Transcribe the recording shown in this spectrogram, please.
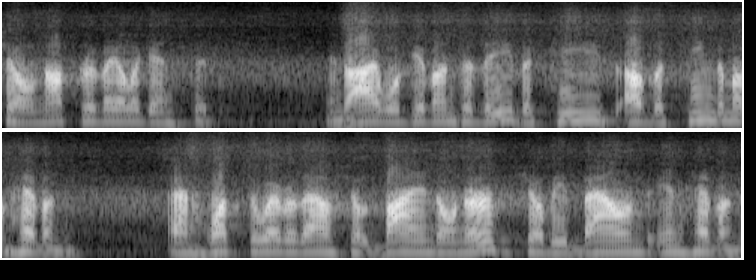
shall not prevail against it. And I will give unto thee the keys of the kingdom of heaven, and whatsoever thou shalt bind on earth shall be bound in heaven,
